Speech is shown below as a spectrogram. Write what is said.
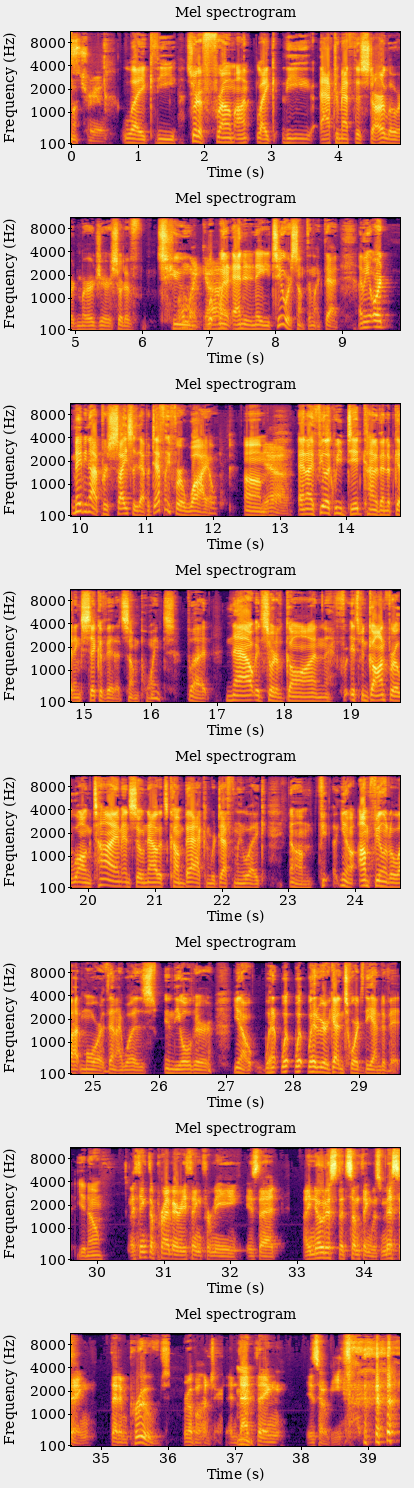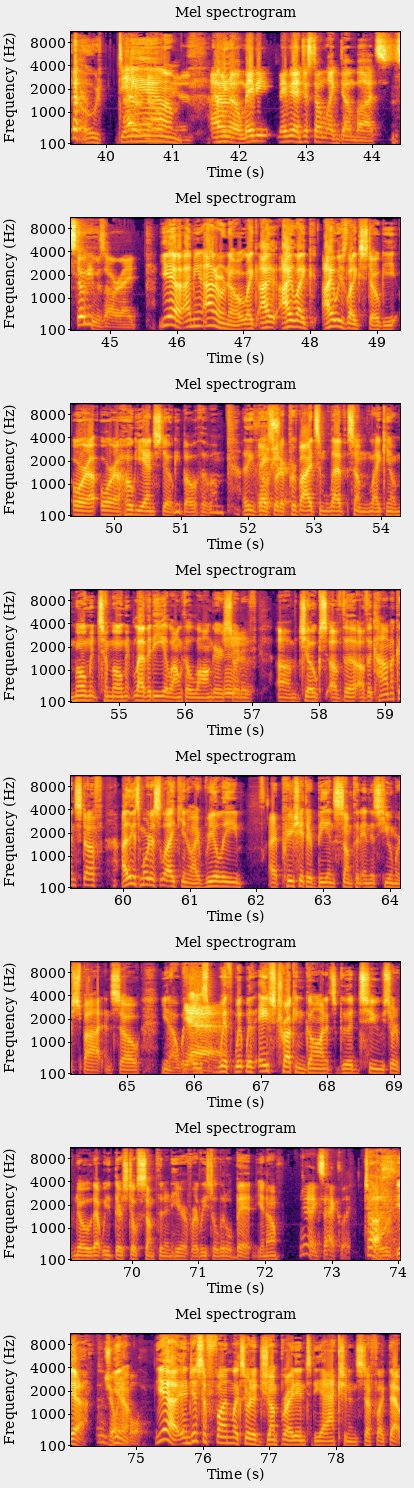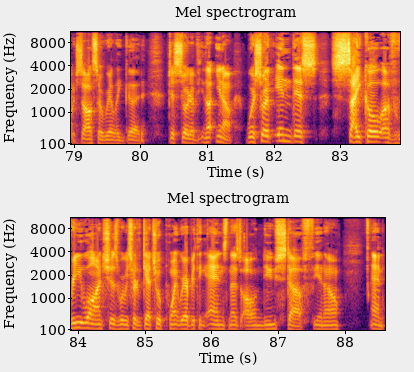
like the sort of from on like the aftermath of the Star Lord merger, sort of to Oh God. when it ended in '82 or something like that. I mean, or maybe not precisely that, but definitely for a while. Um, Yeah. and I feel like we did kind of end up getting sick of it at some point, but now it's sort of gone. It's been gone for a long time, and so now it's come back, and we're definitely like, um, fe- you know, I'm feeling it a lot more than I was in the older, you know, when when, when we were getting towards the end of it, you know. I think the primary thing for me is that I noticed that something was missing that improved Robo Hunter, and that thing is Hoagie. Oh damn! I don't know. I don't I mean- know. Maybe maybe I just don't like dumb bots. Stogie was all right. Yeah, I mean, I don't know. Like, I, I like, I always like Stogie or a, or a Hoagie and Stogie, both of them. I think they Oh, sort sure. of provide some lev, some like you know moment to moment levity along with the longer Mm. sort of um, jokes of the of the comic and stuff. I think it's more just like you know, I really. I appreciate there being something in this humor spot, and so you know, with Yeah. Ace with, with with Ace trucking gone, it's good to sort of know that we there's still something in here for at least a little bit, you know. Yeah, exactly. Totally. Yeah. Enjoyable. Yeah, and just a fun like sort of jump right into the action and stuff like that, which is also really good. Just sort of you know we're sort of in this cycle of relaunches where we sort of get to a point where everything ends and there's all new stuff, you know. And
